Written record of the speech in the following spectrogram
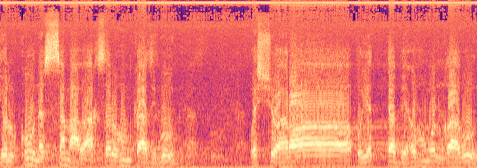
يلقون السمع وأكثرهم كاذبون والشعراء يتبعهم الغاوون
